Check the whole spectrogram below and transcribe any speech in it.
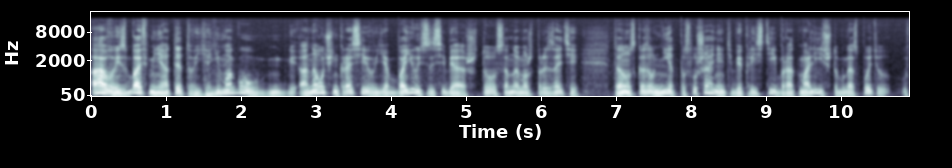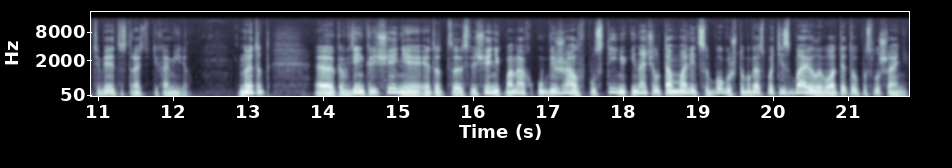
Ава, избавь меня от этого, я не могу. Она очень красивая, я боюсь за себя, что со мной может произойти. Тогда он сказал, нет, послушание тебе, крести, брат, молись, чтобы Господь у тебя эту страсть утихомирил. Но этот, в день крещения, этот э, священник-монах убежал в пустыню и начал там молиться Богу, чтобы Господь избавил его от этого послушания.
